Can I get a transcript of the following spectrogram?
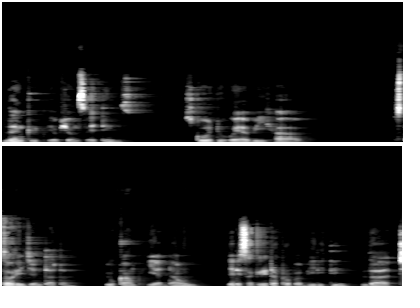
Then click the option settings. Scroll to where we have storage and data. You come here down. There is a greater probability that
